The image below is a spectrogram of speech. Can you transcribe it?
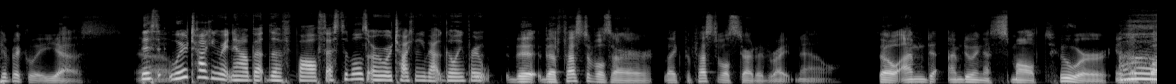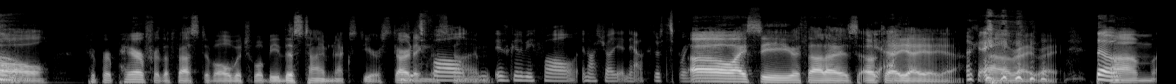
Typically, yes. This Um, we're talking right now about the fall festivals, or we're talking about going for. the the festivals are like the festival started right now. So I'm d- I'm doing a small tour in the Oh. fall to prepare for the festival, which will be this time next year, starting this fall time. is going to be fall in Australia now because it's spring. Oh, I see. You thought I was okay. Yeah, yeah, yeah. Okay. Oh, right, right. so um,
